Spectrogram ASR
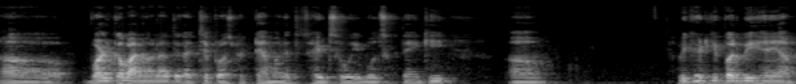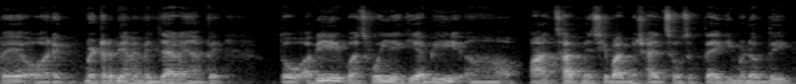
वर्ल्ड कप आने वाला तो एक अच्छे प्रोस्पेक्ट है हमारे साइड से वही बोल सकते हैं कि विकेट कीपर भी है यहाँ पे और एक बैटर भी हमें मिल जाएगा यहाँ पे। तो अभी बस वही है कि अभी पाँच सात मैच के बाद में शायद से हो सकता है कि mid of the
